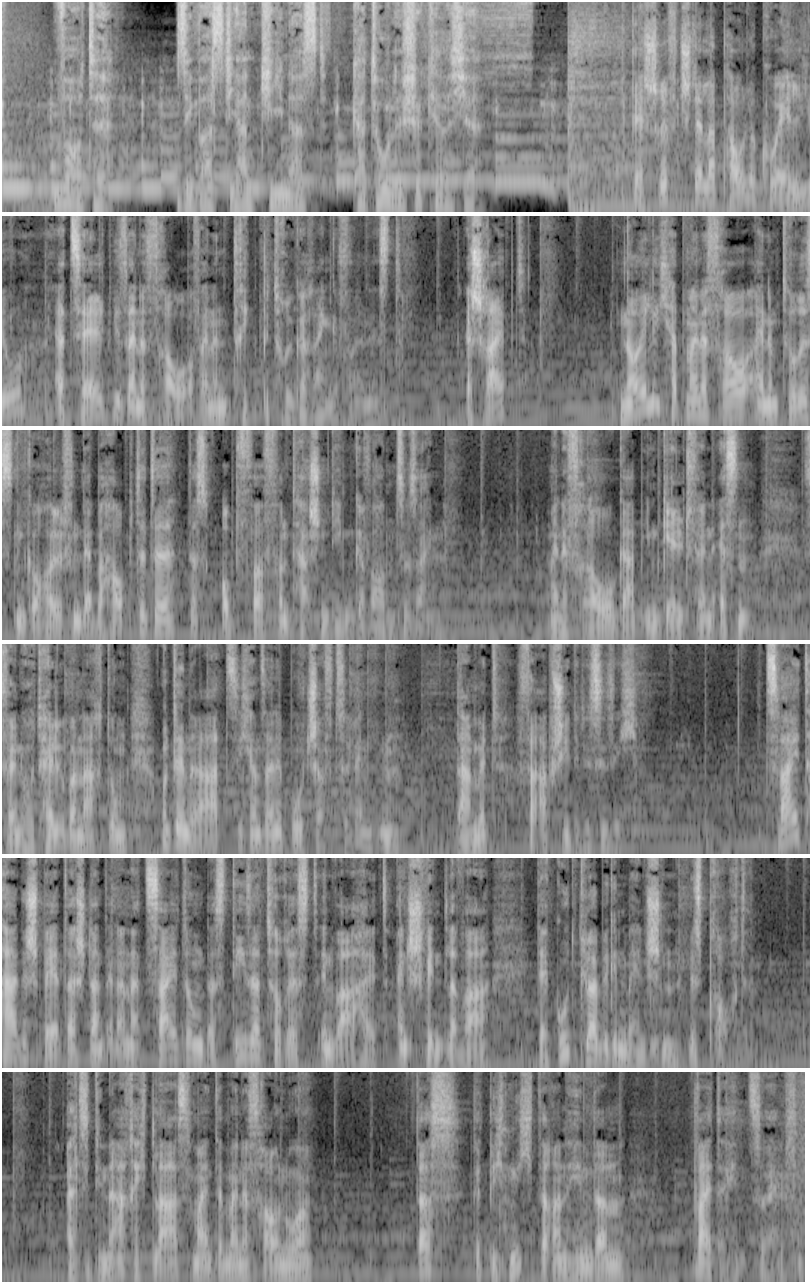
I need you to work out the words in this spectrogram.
Worte. Sebastian Kienast, Katholische Kirche. Der Schriftsteller Paulo Coelho erzählt, wie seine Frau auf einen Trickbetrüger reingefallen ist. Er schreibt, Neulich hat meine Frau einem Touristen geholfen, der behauptete, das Opfer von Taschendieben geworden zu sein. Meine Frau gab ihm Geld für ein Essen, für eine Hotelübernachtung und den Rat, sich an seine Botschaft zu wenden. Damit verabschiedete sie sich. Zwei Tage später stand in einer Zeitung, dass dieser Tourist in Wahrheit ein Schwindler war, der gutgläubigen Menschen missbrauchte. Als ich die Nachricht las, meinte meine Frau nur, das wird mich nicht daran hindern, weiterhin zu helfen.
